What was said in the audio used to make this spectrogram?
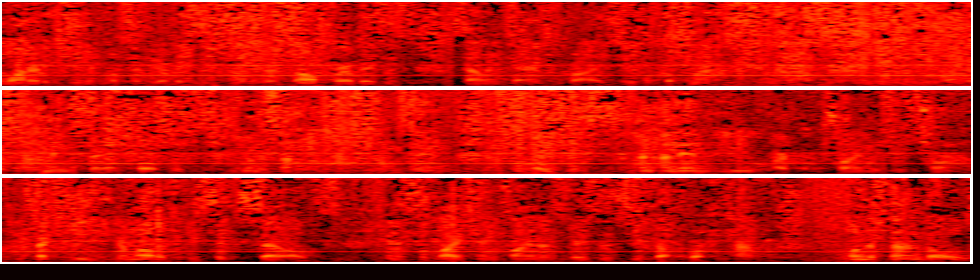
What are the key inputs of your business? If you're a software business selling to enterprise, you have a customer acquisition cost, you you understanding the sales process, you understand when cash comes in, the basics, and, and then you are trying to reduce churn. Effectively, your model could be six cells. In a supply chain finance business, you've got working capital. Understand those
